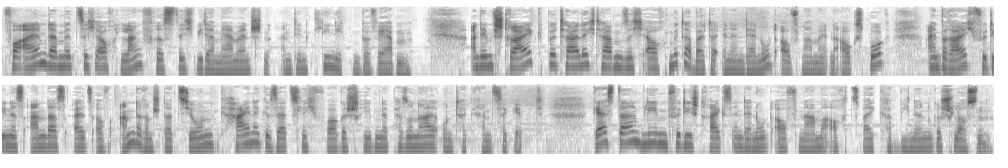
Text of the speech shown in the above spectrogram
vor allem damit sich auch langfristig wieder mehr Menschen an den Kliniken bewerben. An dem Streik beteiligt haben sich auch MitarbeiterInnen der Notaufnahme in Augsburg, ein Bereich, für den es anders als auf anderen Stationen keine gesetzlich vorgeschriebene Personaluntergrenze gibt. Gestern blieben für die Streiks in der Notaufnahme auch zwei Kabinen geschlossen geschlossen.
